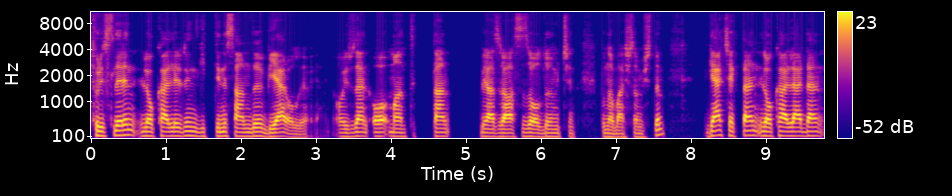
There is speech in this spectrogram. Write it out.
Turistlerin lokallerin gittiğini sandığı bir yer oluyor yani. O yüzden o mantıktan biraz rahatsız olduğum için buna başlamıştım. Gerçekten lokallerden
